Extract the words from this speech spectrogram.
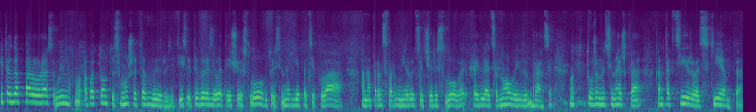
И тогда пару раз выдохнул, а потом ты сможешь это выразить. Если ты выразил это еще и словом, то есть энергия потекла, она трансформируется через слово, появляются новые вибрации. Но ты уже начинаешь контактировать с кем-то.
